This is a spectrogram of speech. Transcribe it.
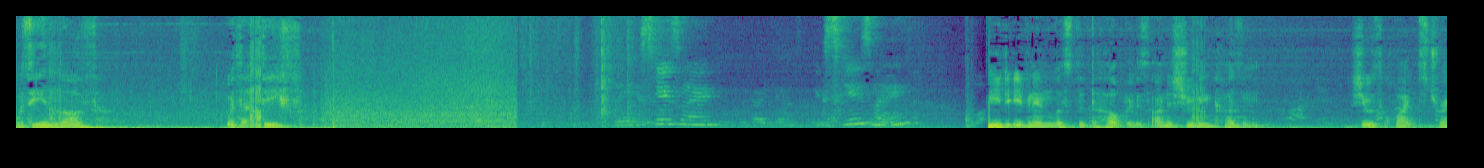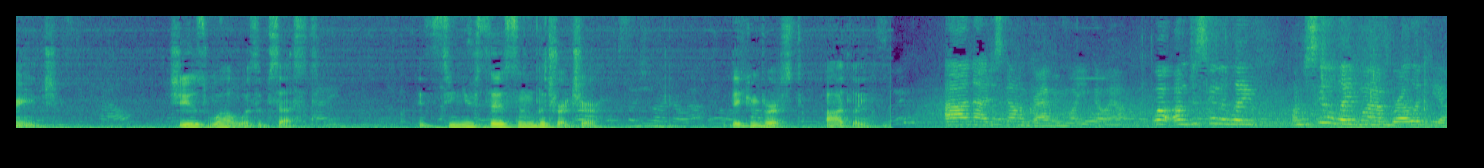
Was he in love with a thief? Excuse me. Excuse me. He'd even enlisted the help of his unassuming cousin. She was quite strange. She as well was obsessed. In senior citizen literature, they conversed oddly. Uh, no, just go and grab him while you go out. Well, I'm just gonna leave. I'm just gonna leave my umbrella here.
